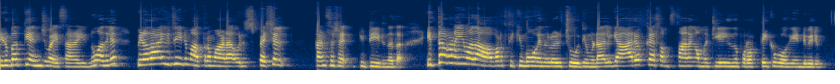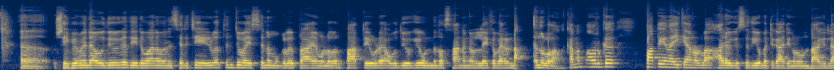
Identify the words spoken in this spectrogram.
എഴുപത്തിയഞ്ച് വയസ്സായിരുന്നു. അതിൽ പിണറായി വിജയന് മാത്രമാണ് ഒരു സ്പെഷ്യൽ കൺസെഷൻ കിട്ടിയിരുന്നത്. ഇത്തവണയും അത് ആവർത്തിക്കുമോ എന്നുള്ള ഒരു ചോദ്യമുണ്ട്. അല്ലെങ്കിൽ ആരൊക്കെ സംസ്ഥാന കമ്മിറ്റിയിൽ നിന്ന് പുറത്തേക്ക് പോകേണ്ടി വരും? സി പി എമ്മിന്റെ ഔദ്യോഗിക തീരുമാനമനുസരിച്ച് എഴുപത്തഞ്ച് വയസ്സിന് മുകളിൽ പ്രായമുള്ളവർ പാർട്ടിയുടെ ഔദ്യോഗിക ഉന്നത സ്ഥാനങ്ങളിലേക്ക് വരണ്ട എന്നുള്ളതാണ്. കാരണം അവർക്ക് പാർട്ടിയെ നയിക്കാനുള്ള ആരോഗ്യസ്ഥിതിയോ മറ്റു കാര്യങ്ങളോ ഉണ്ടാകില്ല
